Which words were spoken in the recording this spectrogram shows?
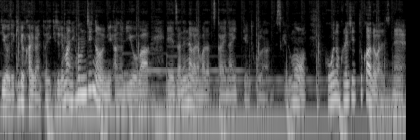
利用できる海外の取引所で、まあ、日本人のあの利用は、えー、残念ながらまだ使えないっていうところなんですけどもここのクレジットカードはですね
